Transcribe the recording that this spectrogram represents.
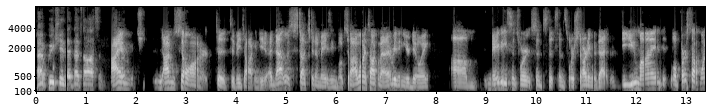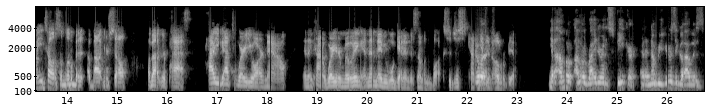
I appreciate that. That's awesome. I'm I'm so honored to to be talking to you, and that was such an amazing book. So I want to talk about everything you're doing. Um, maybe since we're since since we're starting with that, do you mind? Well, first off, why don't you tell us a little bit about yourself, about your past, how you got to where you are now, and then kind of where you're moving, and then maybe we'll get into some of the books. So just kind of sure. give an overview. Yeah, I'm a I'm a writer and speaker, and a number of years ago, I was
